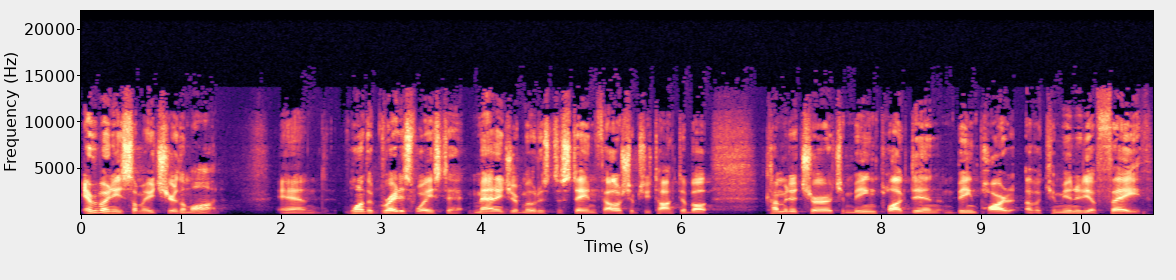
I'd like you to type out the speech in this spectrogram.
everybody needs somebody to cheer them on. And one of the greatest ways to manage your mood is to stay in fellowship. She talked about coming to church and being plugged in and being part of a community of faith.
